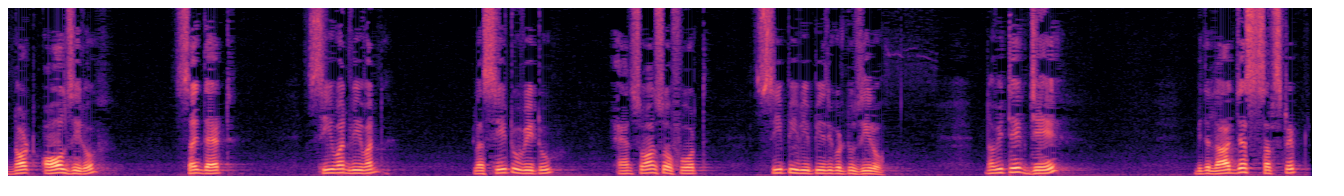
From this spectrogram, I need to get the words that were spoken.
not all 0, such that C1 V1 plus C2 V2 and so on and so forth. Cp Vp is equal to 0. Now we take J be the largest subscript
